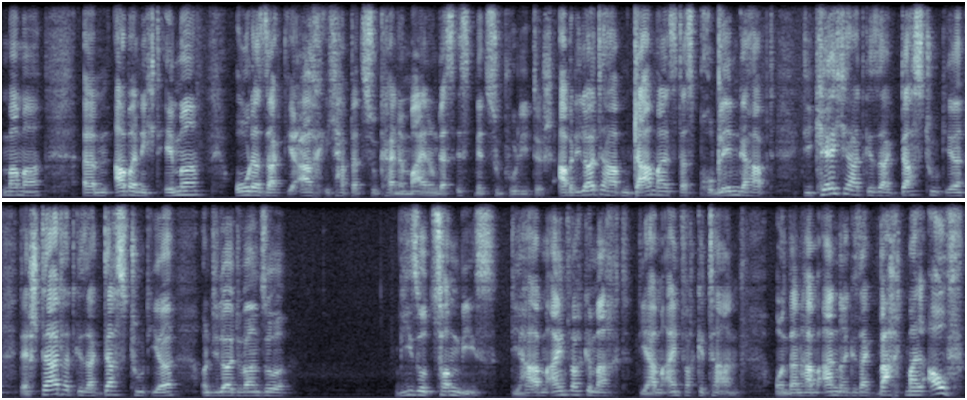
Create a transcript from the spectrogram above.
Mama, ähm, aber nicht immer. Oder sagt ihr, ach, ich habe dazu keine Meinung, das ist mir zu politisch. Aber die Leute haben damals das Problem gehabt, die Kirche hat gesagt, das tut ihr, der Staat hat gesagt, das tut ihr. Und die Leute waren so, wie so Zombies. Die haben einfach gemacht, die haben einfach getan. Und dann haben andere gesagt, wacht mal auf,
